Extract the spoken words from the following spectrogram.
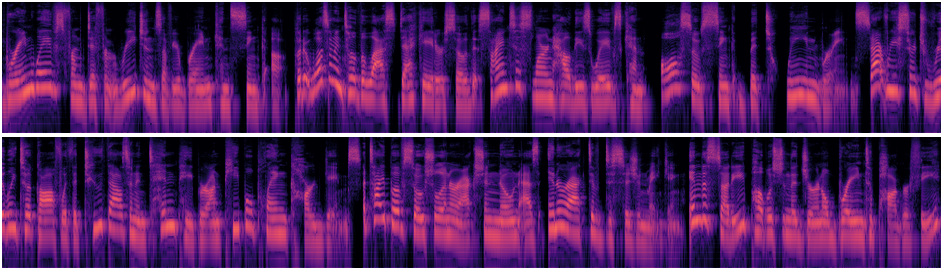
brainwaves from different regions of your brain can sync up. But it wasn't until the last decade or so that scientists learned how these waves can also sync between brains. That research really took off with a 2010 paper on people playing card games, a type of social interaction known as interactive decision making. In the study, published in the journal Brain Topography,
